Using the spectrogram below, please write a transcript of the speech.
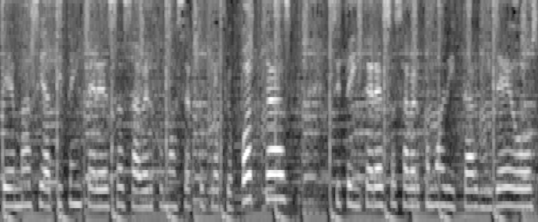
tema. Si a ti te interesa saber cómo hacer tu propio podcast, si te interesa saber cómo editar videos,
